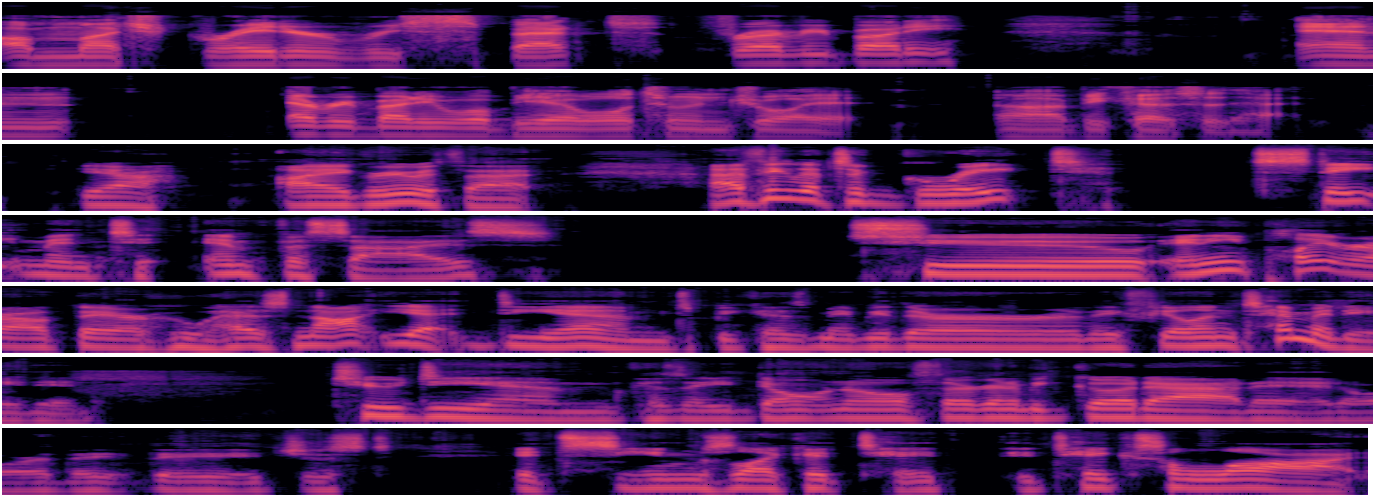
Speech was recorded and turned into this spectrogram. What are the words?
a much greater respect for everybody, and everybody will be able to enjoy it uh, because of that. Yeah, I agree with that. I think that's a great statement to emphasize to any player out there who has not yet DM'd because maybe they're they feel intimidated to DM because they don't know if they're going to be good at it or they they just it seems like it ta- it takes a lot.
